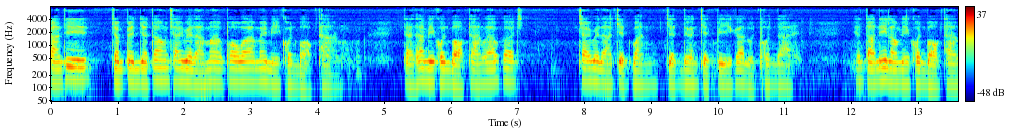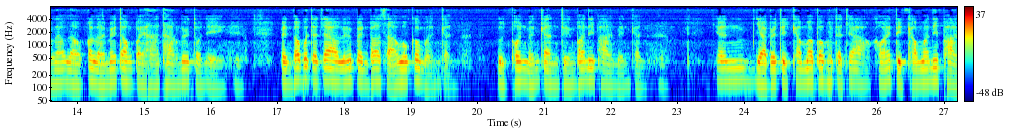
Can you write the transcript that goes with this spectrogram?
การที่จำเป็นจะต้องใช้เวลามาก เพราะว่าไม่มีคนบอกทาง แต่ถ้ามีคนบอกทางแล้วก็ใช้เวลาเจ็ดวันเจ็ดเดือนเจ็ดปีก็หลุดพ้นได้ฉะนั้นตอนนี้เรามีคนบอกทางแล้วเราก็เลยไม่ต้องไปหาทางด้วยตนเอง เป็นพระพุทธเจ้าหรือเป็นพระสาวกก็เหมือนกัน หลุดพ้นเหมือนกันถึงพระนิพพานเหมือนกันฉะนั้นอย่าไปติดคำว่าพระพุทธเจ้า ขอให้ติดคำว่านิพพาน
